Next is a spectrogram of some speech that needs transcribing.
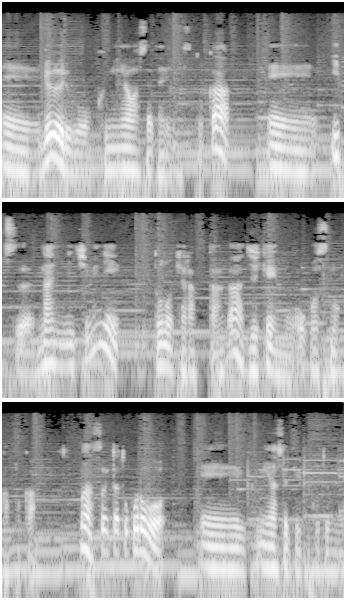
えー、ルールを組み合わせたりですとか、えー、いつ何日目にどのキャラクターが事件を起こすのかとか、まあそういったところを、えー、組み合わせていくことによ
